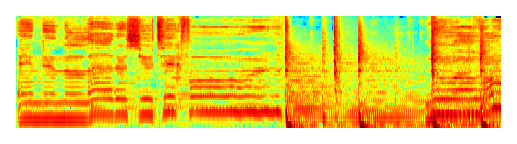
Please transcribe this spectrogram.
And in the letters you take form. No, I won't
